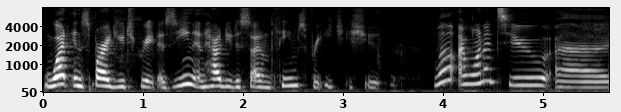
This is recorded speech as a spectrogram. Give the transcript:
What inspired you to create a zine, and how do you decide on themes for each issue? Well, I wanted to uh,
